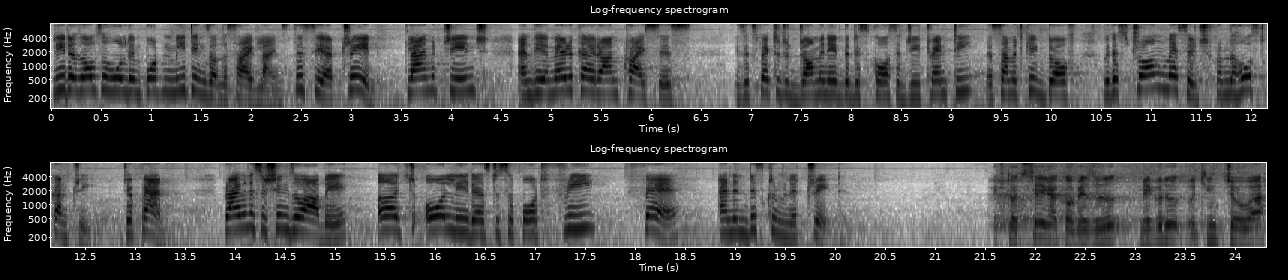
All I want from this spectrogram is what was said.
Leaders also hold important meetings on the sidelines. This year, trade, climate change and the America-Iran crisis is expected to dominate the discourse at G20. The summit kicked off with a strong message from the host country, Japan. Prime Minister Shinzo Abe urged all leaders to support free, fair and indiscriminate trade. 地政学をめぐるめぐる緊張は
